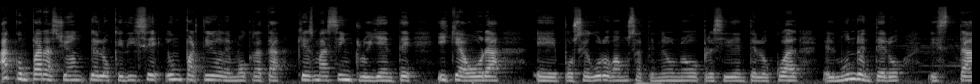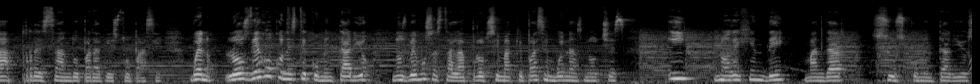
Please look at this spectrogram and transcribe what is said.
a comparación de lo que dice un partido demócrata que es más incluyente y que ahora eh, por seguro vamos a tener un nuevo presidente, lo cual el mundo entero está rezando para que esto pase. Bueno, los dejo con este comentario, nos vemos hasta la próxima, que pasen buenas noches y no dejen de mandar sus comentarios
